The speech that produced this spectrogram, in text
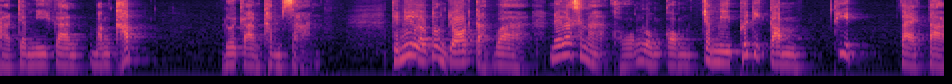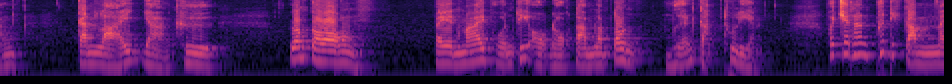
อาจจะมีการบังคับโดยการทำสาร ทีนี้เราต้องย้อนกลับว่า ในลักษณะของลงกองจะมีพฤติกรรมที่แตกต่างกันหลายอย่างคือลงกองเป็นไม้ผลที่ออกดอกตามลำต้นเหมือนกับทุเรียน เพราะฉะนั้นพฤติกรรมใน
